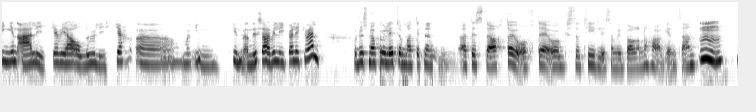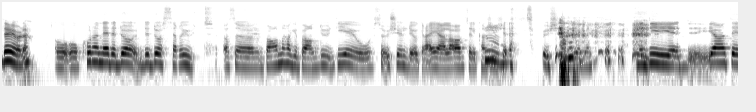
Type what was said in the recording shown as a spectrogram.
ingen er like, vi er alle ulike. Uh, men inn, innvendig så er vi like allikevel. Og du snakker jo litt om at det, kan, at det starter jo ofte òg så tidlig som i barnehagen, sant? Mm, det gjør det. Og, og hvordan er det da, det da ser ut? Altså, barnehagebarn du, de er jo så uskyldige og greie, eller av og til kanskje Mm. ikke så uskyldige, men, men de, Ja, det,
